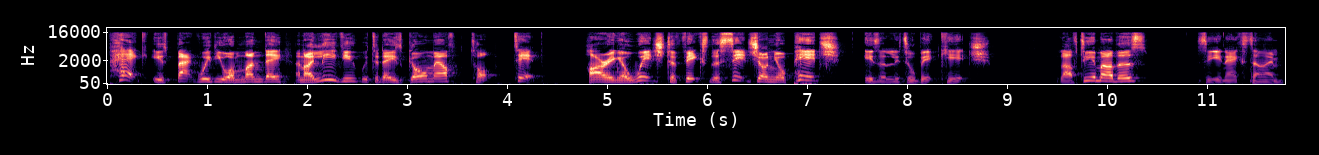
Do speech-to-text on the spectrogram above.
Peck is back with you on Monday, and I leave you with today's Goalmouth top tip. Hiring a witch to fix the sitch on your pitch is a little bit kitsch. Love to your mothers. See you next time.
